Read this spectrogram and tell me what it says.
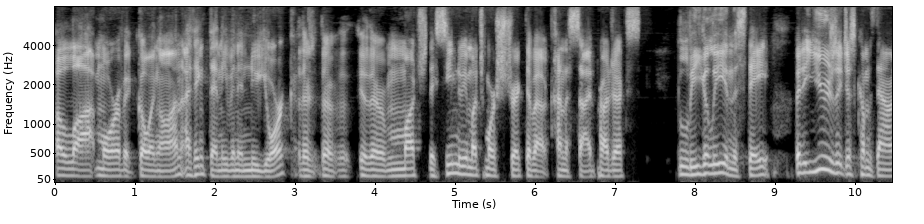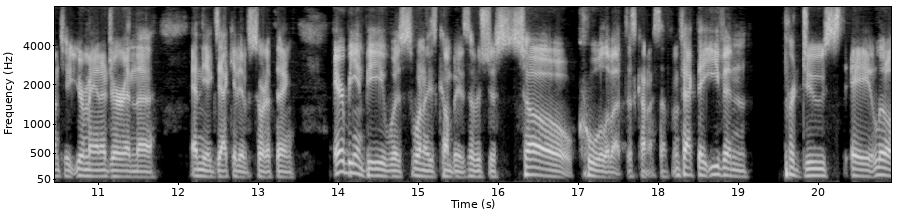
a lot more of it going on. I think than even in New York. There's they're, they're much. They seem to be much more strict about kind of side projects legally in the state, but it usually just comes down to your manager and the and the executive sort of thing. Airbnb was one of these companies that was just so cool about this kind of stuff. In fact, they even produced a little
